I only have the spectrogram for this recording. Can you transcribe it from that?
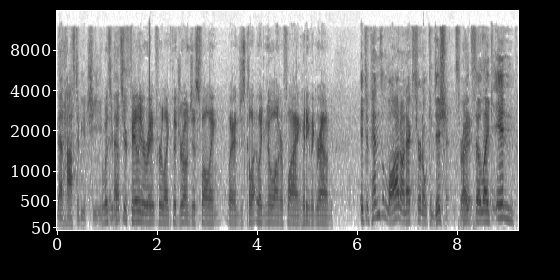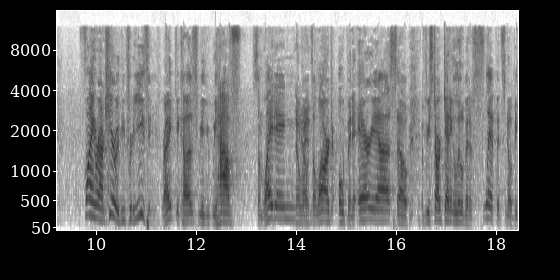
that has to be achieved. What's, your, what's your failure rate for like the drone just falling and just like no longer flying, hitting the ground? It depends a lot on external conditions, right? right. So like in flying around here would be pretty easy, right? Because we, we have some lighting, no you know, it's a large open area, so if we start getting a little bit of slip, it's no big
